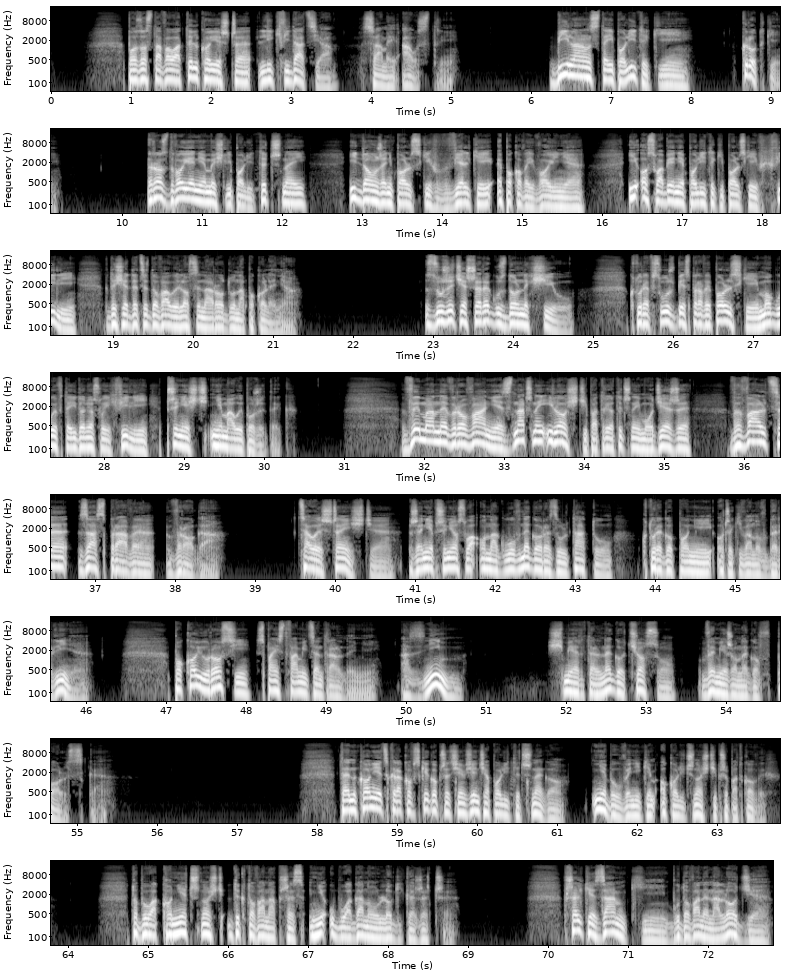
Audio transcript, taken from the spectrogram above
Pozostawała tylko jeszcze likwidacja samej Austrii. Bilans tej polityki krótki. Rozdwojenie myśli politycznej i dążeń polskich w wielkiej epokowej wojnie i osłabienie polityki polskiej w chwili, gdy się decydowały losy narodu na pokolenia. Zużycie szeregu zdolnych sił, które w służbie sprawy polskiej mogły w tej doniosłej chwili przynieść niemały pożytek. Wymanewrowanie znacznej ilości patriotycznej młodzieży w walce za sprawę wroga. Całe szczęście, że nie przyniosła ona głównego rezultatu, którego po niej oczekiwano w Berlinie. Pokoju Rosji z państwami centralnymi, a z nim śmiertelnego ciosu wymierzonego w Polskę. Ten koniec krakowskiego przedsięwzięcia politycznego nie był wynikiem okoliczności przypadkowych. To była konieczność dyktowana przez nieubłaganą logikę rzeczy. Wszelkie zamki budowane na lodzie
